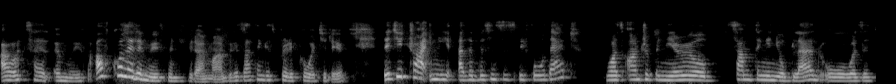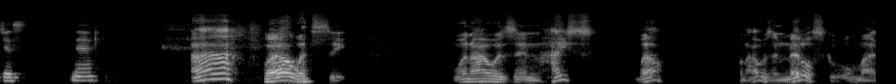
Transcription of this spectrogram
i would say a movement i'll call it a movement if you don't mind because i think it's pretty cool what you do. Did you try any other businesses before that? Was entrepreneurial something in your blood or was it just nah? Uh well let's see. When i was in high school well when i was in middle school my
